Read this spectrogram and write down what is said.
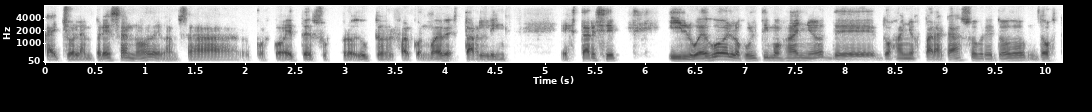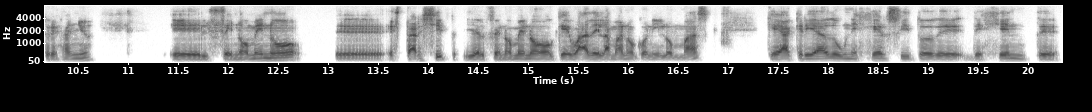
que ha hecho la empresa, ¿no? De lanzar pues, cohetes, sus productos, el Falcon 9, Starlink, Starship. Y luego, en los últimos años, de dos años para acá, sobre todo, dos, tres años, el fenómeno eh, Starship y el fenómeno que va de la mano con Elon Musk que ha creado un ejército de, gente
